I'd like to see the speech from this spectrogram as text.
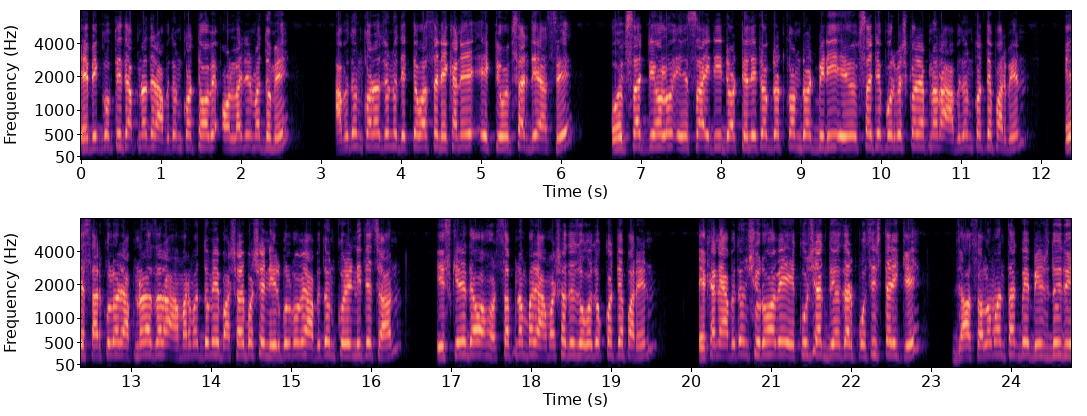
এই বিজ্ঞপ্তিতে আপনাদের আবেদন করতে হবে অনলাইনের মাধ্যমে। আবেদন করার জন্য দেখতে পাচ্ছেন এখানে একটি ওয়েবসাইট দেওয়া আছে। ওয়েবসাইটটি হলো SID dot Teletalk dot com dot BD. এই ওয়েবসাইটে প্রবেশ করে আপনারা আবেদন করতে পারবেন। এ সার্কুলারে আপনারা যারা আমার মাধ্যমে বাসায় বসে নির্ভুলভাবে আবেদন করে নিতে চান স্ক্রিনে দেওয়া হোয়াটসঅ্যাপ নাম্বারে আমার সাথে যোগাযোগ করতে পারেন। এখানে আবেদন শুরু হবে একুশ এক দুই তারিখে। যা চলমান থাকবে বিশ দুই দুই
